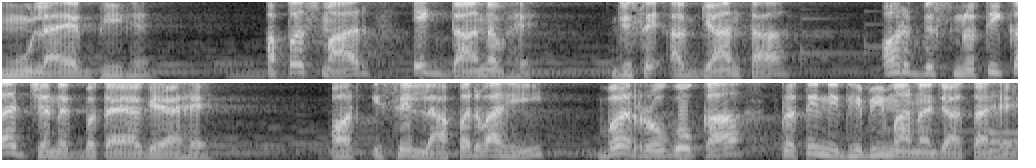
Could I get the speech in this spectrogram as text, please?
मूलायक भी है। अपस्मार एक दानव है, जिसे अज्ञानता और विस्मृति का जनक बताया गया है, और इसे लापरवाही व रोगों का प्रतिनिधि भी माना जाता है।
